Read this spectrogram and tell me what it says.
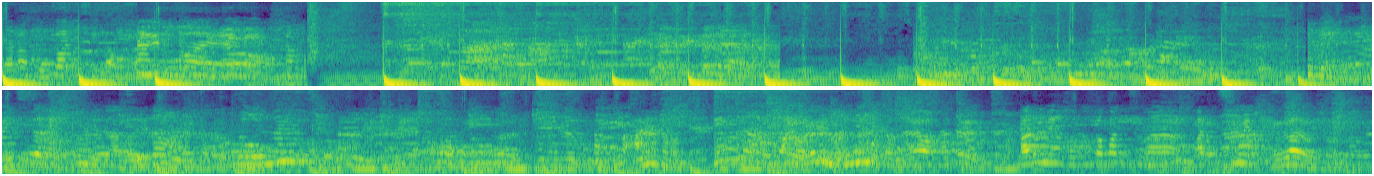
나랑 동갑이신가 보 원래 먹는 거잖아요. 다들 바르면서도 써봤지만 아침에 달라요. 저는.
